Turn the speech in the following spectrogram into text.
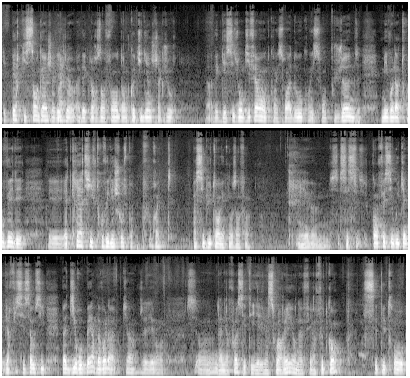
des pères qui s'engagent avec, avec leurs enfants dans le quotidien de chaque jour, avec des saisons différentes quand ils sont ados, quand ils sont plus jeunes, mais voilà trouver des et être créatif, trouver des choses pour, pour être, passer du temps avec nos enfants. Et euh, c'est, quand on fait ces week-ends père-fils, c'est ça aussi. Pas dire au père, ben voilà, tiens, vous allez, la dernière fois, c'était la soirée, on a fait un feu de camp. C'était trop,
